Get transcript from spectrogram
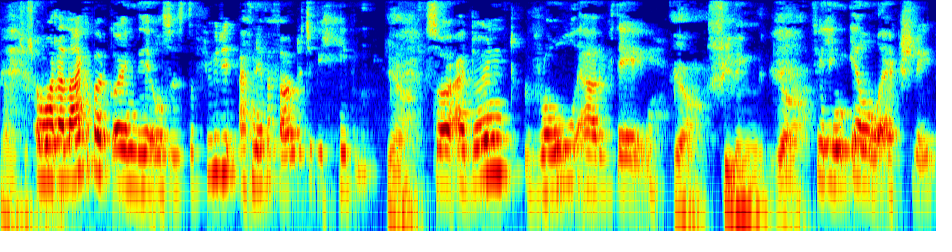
Yeah, just And what I like about going there also is the food, I've never found it to be heavy. yeah, So I don't roll out of there yeah, feeling, yeah, feeling ill, actually.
